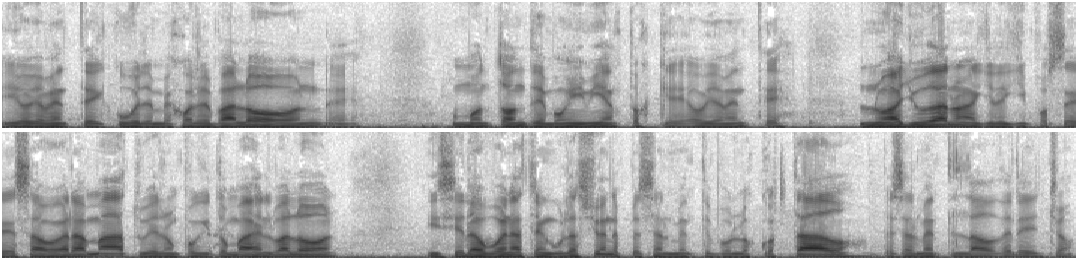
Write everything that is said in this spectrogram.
y obviamente cubren mejor el balón, eh, un montón de movimientos que obviamente no ayudaron a que el equipo se desahogara más, tuviera un poquito más el balón, hiciera buenas triangulaciones, especialmente por los costados, especialmente el lado derecho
